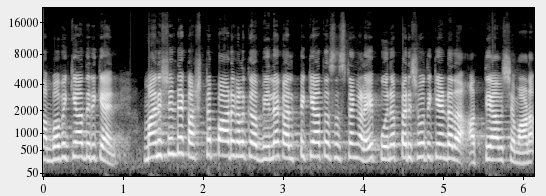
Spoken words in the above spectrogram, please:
സംഭവിക്കാതിരിക്കാൻ മനുഷ്യന്റെ കഷ്ടപ്പാടുകൾക്ക് വില കൽപ്പിക്കാത്ത സിസ്റ്റങ്ങളെ പുനഃപരിശോധിക്കേണ്ടത് അത്യാവശ്യമാണ്.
